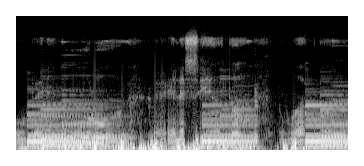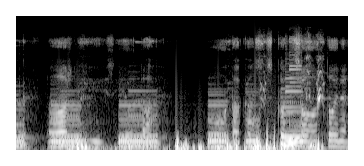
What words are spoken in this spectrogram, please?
Opene kuuluu merelle silta, tullakoon taas viisilta. Muuta kanssas katsoo toinen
